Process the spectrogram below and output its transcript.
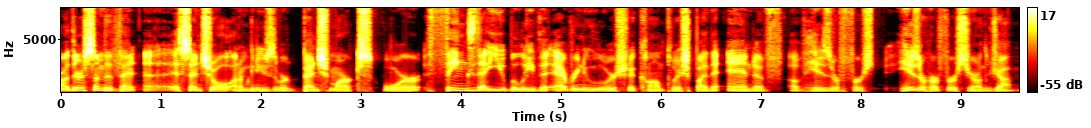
Are there some event uh, essential, and I'm going to use the word benchmarks, or things that you believe that every new lawyer should accomplish by the end of, of his or first his or her first year on the job?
